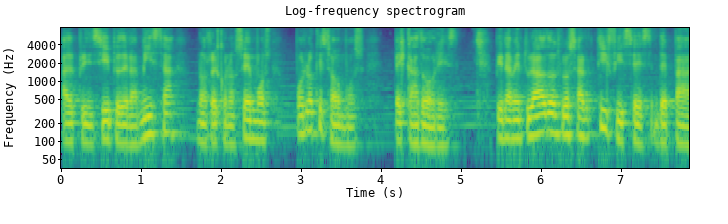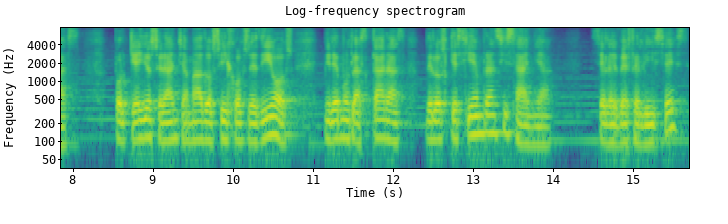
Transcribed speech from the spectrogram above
al principio de la misa, nos reconocemos por lo que somos, pecadores. Bienaventurados los artífices de paz, porque ellos serán llamados hijos de Dios. Miremos las caras de los que siembran cizaña. ¿Se les ve felices?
